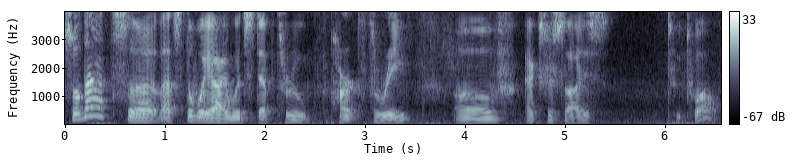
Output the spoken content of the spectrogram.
So that's uh, that's the way I would step through part three of exercise 212.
